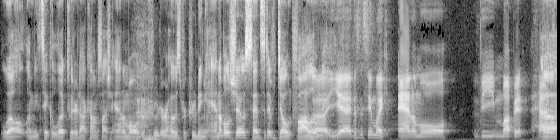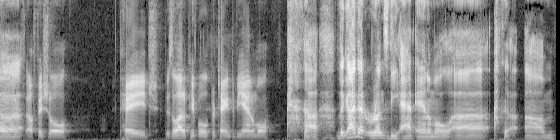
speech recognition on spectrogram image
Well, let me take a look. Twitter.com slash animal. Recruiter host recruiting animal show. Sensitive. Don't follow Uh, me. yeah, it doesn't seem like Animal, the Muppet, has Uh, an official page. There's a lot of people pretending to be Animal. the guy that runs the at animal uh, um,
